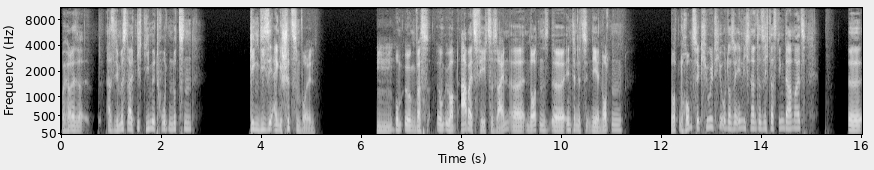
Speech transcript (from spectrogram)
Also die müssen halt nicht die Methoden nutzen, gegen die sie eigentlich schützen wollen, Mhm. um irgendwas, um überhaupt arbeitsfähig zu sein. Äh, Norton äh, Internet, nee, Norton, Norton Home Security oder so ähnlich nannte sich das Ding damals. Äh,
